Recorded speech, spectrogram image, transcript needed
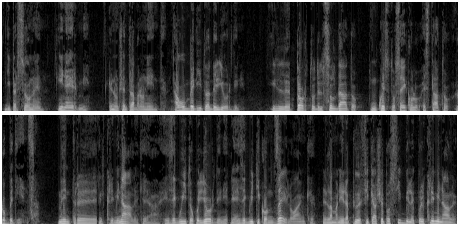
di persone inermi che non c'entravano niente, ha obbedito a degli ordini. Il torto del soldato in questo secolo è stato l'obbedienza, mentre il criminale che ha eseguito quegli ordini, li ha eseguiti con zelo anche, nella maniera più efficace possibile, quel criminale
